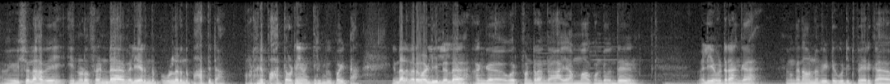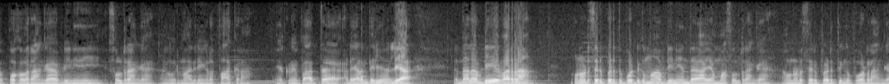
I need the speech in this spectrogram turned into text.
அவன் யூஸ்வலாகவே என்னோடய ஃப்ரெண்டை வெளியே இருந்து உள்ளேருந்து பார்த்துட்டான். உடனே பார்த்த உடனே அவன் திரும்பி போயிட்டான். இருந்தாலும் வேறு வழி இல்லைல்ல. அங்கே ஒர்க் பண்ணுற அந்த ஆயா அம்மா கொண்டு வந்து வெளியே விடுறாங்க. இவங்க தான் ஒன்று வீட்டுக்கு கூட்டிகிட்டு போயிருக்கா போக வராங்க அப்படின்னு சொல்கிறாங்க ஒரு மாதிரி எங்களை பார்க்குறான். ஏற்கனவே பார்த்த அடையாளம் தெரியும் இல்லையா? இருந்தாலும் அப்படியே வர்றான். அவனோட செருப்பு எடுத்து போட்டுக்குமா அப்படின்னு அந்த ஆயம்மா சொல்கிறாங்க அவனோட செருப்பு எடுத்து இங்கே போடுறாங்க.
